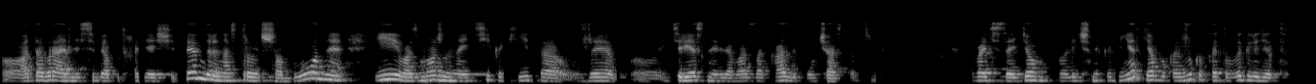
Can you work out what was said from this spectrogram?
э, отобрать для себя подходящие тендеры, настроить шаблоны и, возможно, найти какие-то уже э, интересные для вас заказы, поучаствовать в них. Давайте зайдем в личный кабинет, я покажу, как это выглядит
